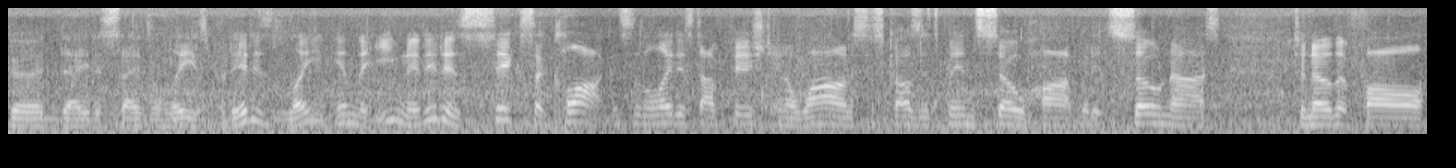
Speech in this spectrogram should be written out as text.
good day to say the least. But it is late in the evening. It is six o'clock. This is the latest I've fished in a while, and it's just because it's been so hot, but it's so nice to know that fall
